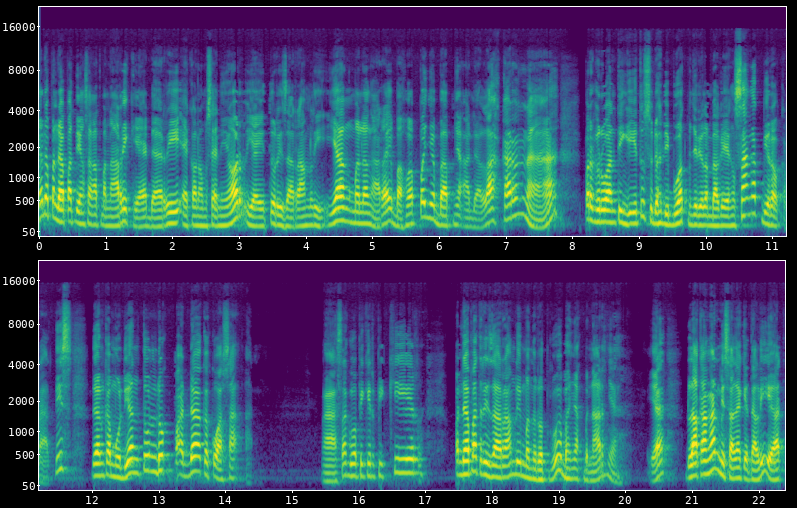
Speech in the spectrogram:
Ini ada pendapat yang sangat menarik ya dari ekonom senior yaitu Riza Ramli yang menengarai bahwa penyebabnya adalah karena perguruan tinggi itu sudah dibuat menjadi lembaga yang sangat birokratis dan kemudian tunduk pada kekuasaan. Nah, saya gue pikir-pikir pendapat Riza Ramli menurut gue banyak benarnya. Ya, belakangan misalnya kita lihat,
